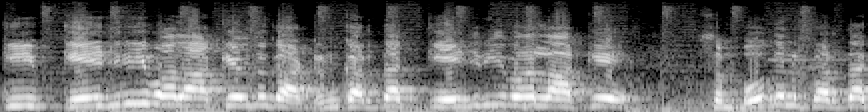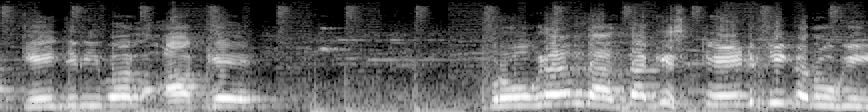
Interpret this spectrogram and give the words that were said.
ਕਿ ਕੇਜਰੀਵਾਲ ਆ ਕੇ ਉਦਘਾਟਨ ਕਰਦਾ, ਕੇਜਰੀਵਾਲ ਆ ਕੇ ਸੰਬੋਧਨ ਕਰਦਾ, ਕੇਜਰੀਵਾਲ ਆ ਕੇ ਪ੍ਰੋਗਰਾਮ ਦੱਸਦਾ ਕਿ ਸਟੇਟ ਕੀ ਕਰੂਗੀ।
